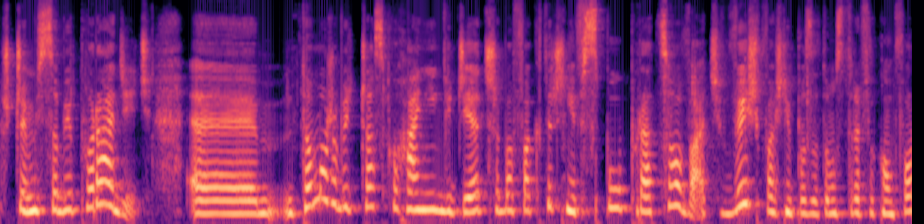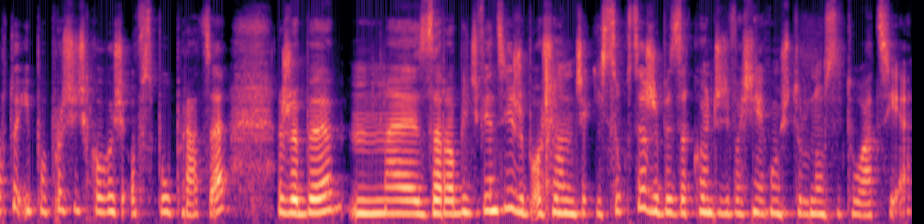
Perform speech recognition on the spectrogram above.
z czymś sobie poradzić. E, To może być czas, kochani, gdzie trzeba faktycznie współpracować, wyjść właśnie poza tą strefę komfortu i poprosić kogoś o współpracę, żeby mm, zarobić więcej, żeby osiągnąć jakiś sukces, żeby zakończyć właśnie jakąś trudną sytuację.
